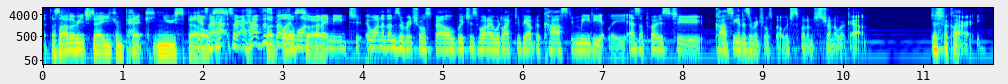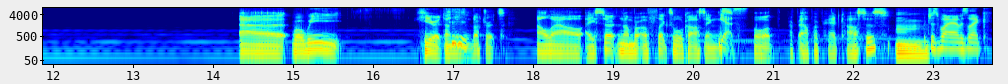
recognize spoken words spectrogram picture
at the start of each day, you can pick new spells. Yes, I ha- so I have the spell I want, but I need to. One of them's a ritual spell, which is what I would like to be able to cast immediately, as opposed to casting it as a ritual spell, which is what I'm just trying to work out, just for clarity. Uh, well, we here at Dungeons and Doctorates allow a certain number of flexible castings Yes. for our prepared casters. Hmm. Which is why I was like,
